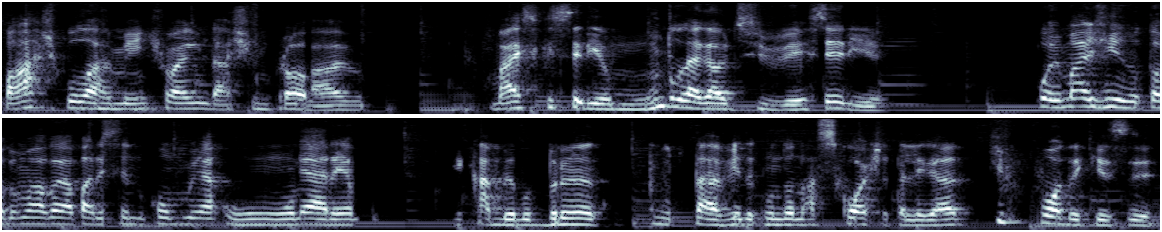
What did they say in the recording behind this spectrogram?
Particularmente, eu ainda acho improvável. Mas que seria muito legal de se ver, seria. Pô, imagina o Tobey Maguire aparecendo como um Homem-Aranha de cabelo branco, puta vida, com dor nas costas, tá ligado? Que foda que ser.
